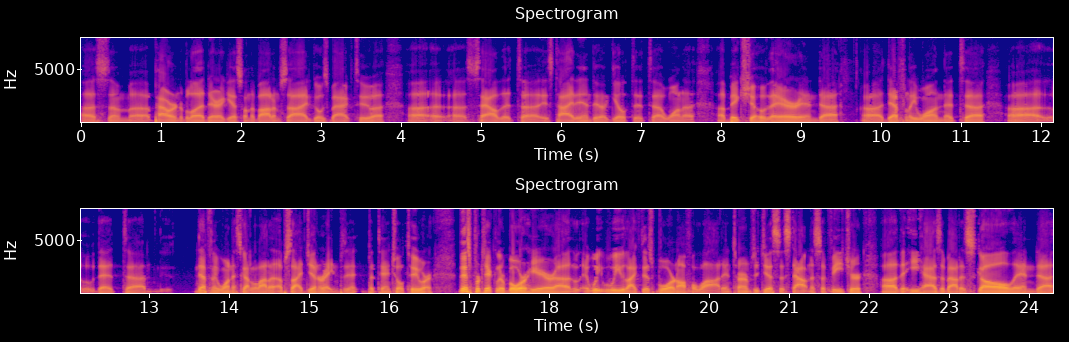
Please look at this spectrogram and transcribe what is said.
uh, some uh, power in the blood there, I guess, on the bottom side. Goes back to a, a, a sow that uh, is tied into a gilt that uh, won a, a big show there, and definitely one that that definitely one that's got a lot of upside generating potential to her. This particular boar here, uh, we, we like this boar an awful lot in terms of just the stoutness of feature uh, that he has about his skull and uh,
